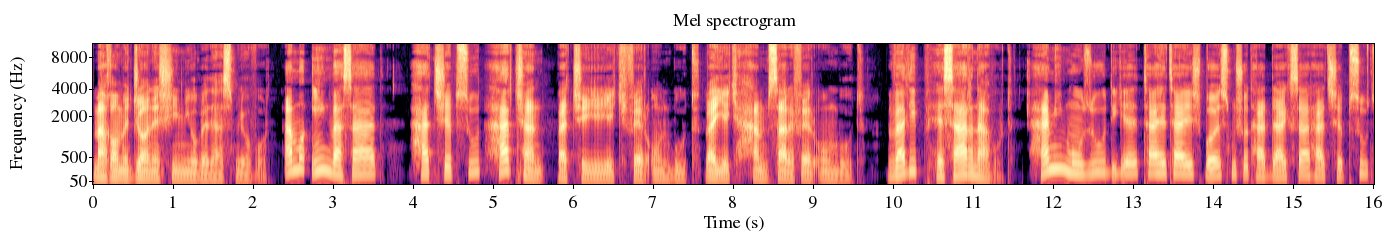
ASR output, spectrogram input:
مقام جانشینی رو به دست می آورد اما این وسط حتشبسوت هر چند بچه یک فرعون بود و یک همسر فرعون بود. ولی پسر نبود. همین موضوع دیگه ته تهش باعث می شد حد اکثر حتشبسوت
